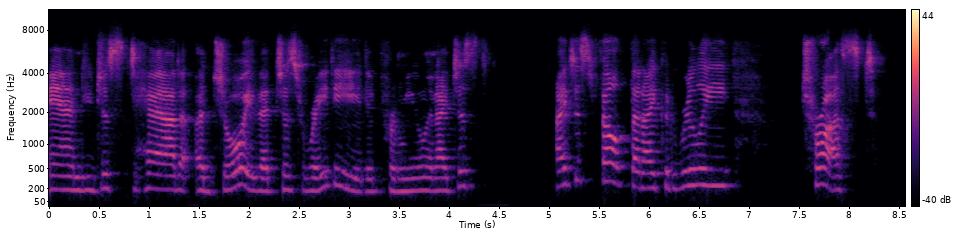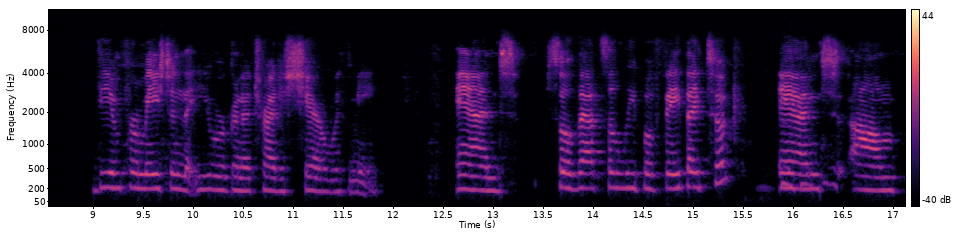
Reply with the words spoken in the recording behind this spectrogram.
And you just had a joy that just radiated from you. And I just, I just felt that I could really trust the information that you were going to try to share with me. And so that's a leap of faith I took. And, um,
